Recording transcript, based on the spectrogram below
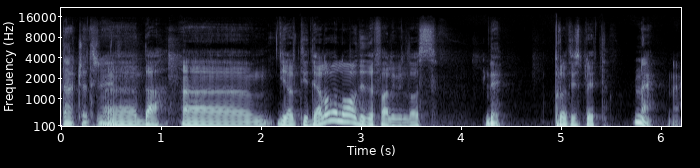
Da, četiri nedelje. Uh, da. Uh, je li ti delovalo ovde da fali Vildosa? Gde? Protiv Splita. Ne, ne.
